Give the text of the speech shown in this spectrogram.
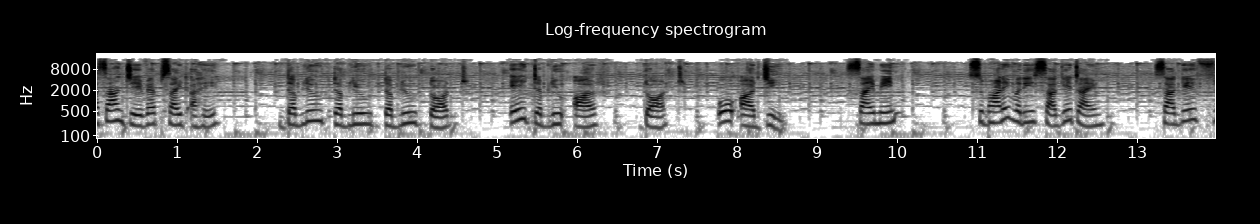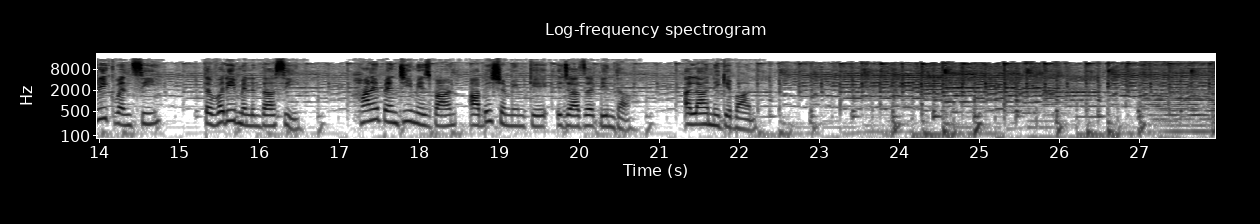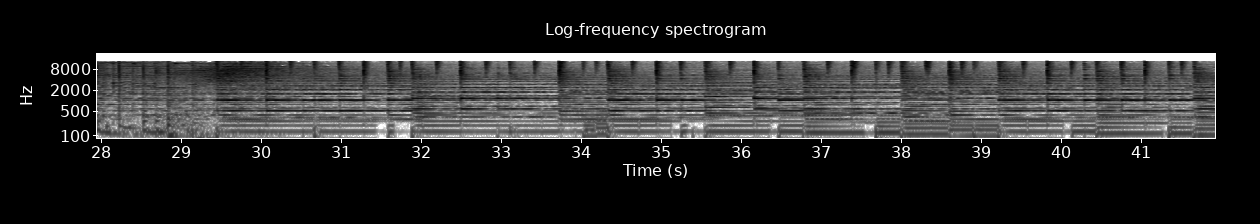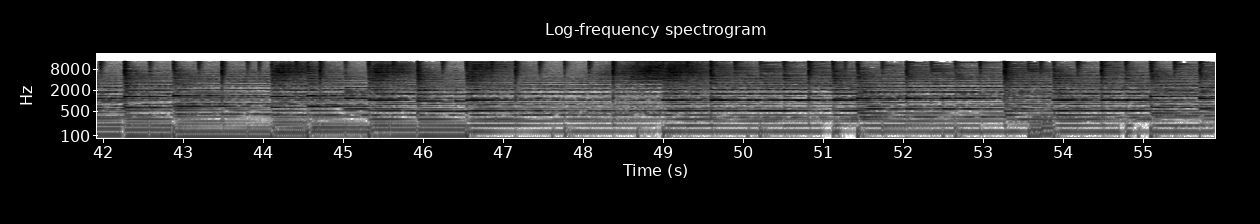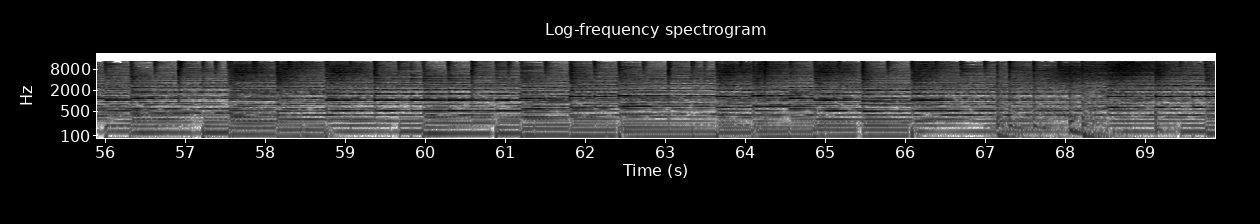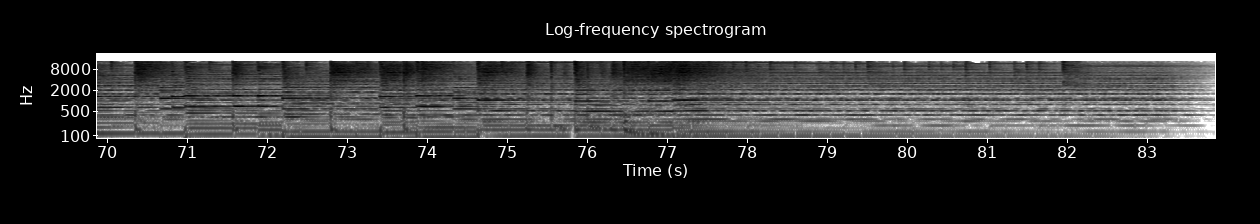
असांजे वेबसाइट आहे डबलूंब्लू साइमिन सुभाणे वरी साॻे टाइम साॻे फ्रीक्वेंसी त वरी मिलंदासीं हाणे पंहिंजी मेज़बान आबिशमीम खे इजाज़तु ॾींदा अला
